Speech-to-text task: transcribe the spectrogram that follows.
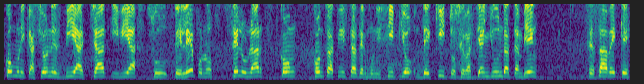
comunicaciones vía chat y vía su teléfono celular con contratistas del municipio de Quito. Sebastián Yunda también se sabe que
